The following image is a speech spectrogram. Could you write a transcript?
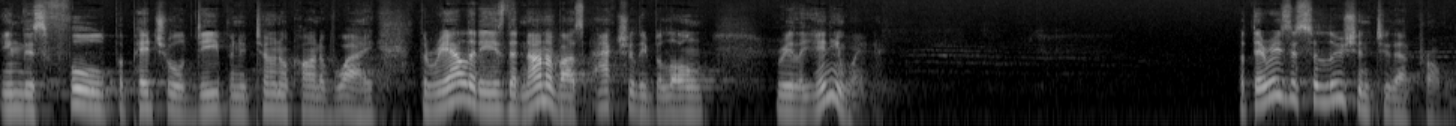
in this full, perpetual, deep, and eternal kind of way, the reality is that none of us actually belong really anywhere. But there is a solution to that problem.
